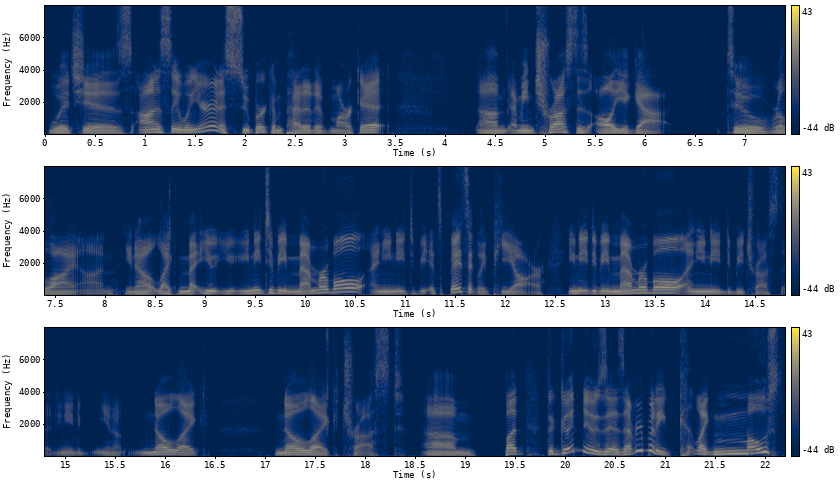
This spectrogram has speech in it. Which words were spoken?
Which is honestly, when you're in a super competitive market, um, I mean, trust is all you got to rely on. You know, like me, you, you you need to be memorable and you need to be. It's basically PR. You need to be memorable and you need to be trusted. You need to you know know like know like trust. Um, but the good news is everybody like most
